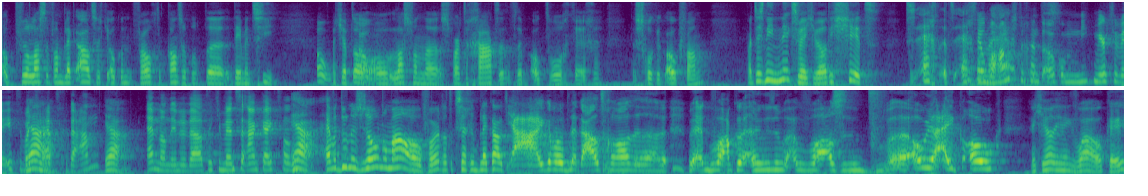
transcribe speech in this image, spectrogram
ook veel last hebt van blackouts... dat je ook een verhoogde kans hebt op de dementie. Oh, Want je hebt al, Oh. al last van eh, zwarte gaten. Dat heb ik ook te horen gekregen. Daar schrok ik ook van. Maar het is niet niks, weet je wel. Die shit. Het is echt... Het is echt het is heel een- beangstigend ook om niet meer te weten wat Ja. je hebt gedaan. Ja, En dan inderdaad dat je mensen aankijkt van, Ja, en we doen er zo normaal over dat ik zeg in blackout. Ja, ik heb ook blackout gehad. eh, ik wakker en ik was. eh, oh ja, ik ook. Weet je wel, je denkt, wauw, oké.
